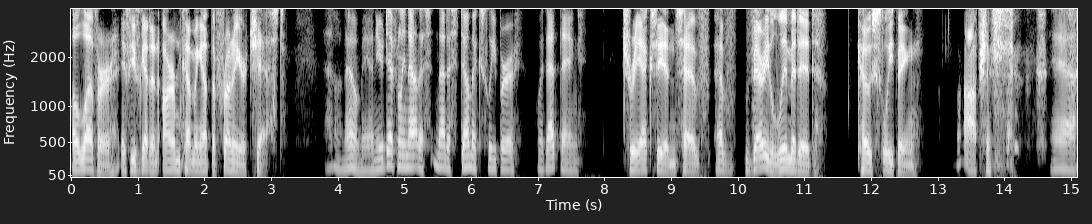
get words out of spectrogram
a lover if you've got an arm coming out the front of your chest? I don't know, man. You're definitely not a not a stomach sleeper with that thing. Triexians have have very limited co-sleeping options. Yeah.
